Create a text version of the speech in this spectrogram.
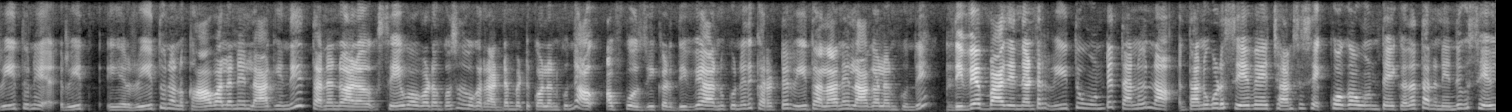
రీతుని రీ రీతు నన్ను కావాలనే లాగింది. తనను సేవ్ అవ్వడం కోసం ఒక అడ్డం పెట్టుకోవాలనుకుంది. అఫ్ కోర్స్ ఇక్కడ దివ్య అనుకునేది కరెక్ట్ రీతు అలానే లాగాలనుకుంది. దివ్య బాధ ఏంటంటే రీతు ఉంటే తను నా తను కూడా సేవ్ అయ్యే ఛాన్సెస్ ఎక్కువగా ఉంటాయి కదా. తనని ఎందుకు సేవ్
